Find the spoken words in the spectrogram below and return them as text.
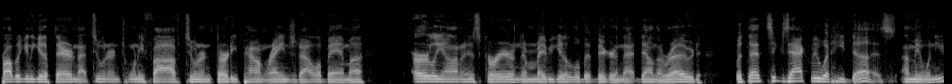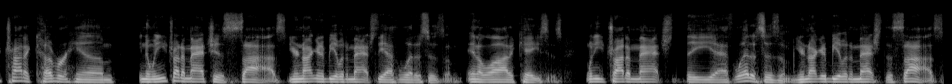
probably going to get up there in that 225, 230 pound range at Alabama early on in his career, and then maybe get a little bit bigger than that down the road but that's exactly what he does. I mean, when you try to cover him, you know, when you try to match his size, you're not going to be able to match the athleticism in a lot of cases. When you try to match the athleticism, you're not going to be able to match the size.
